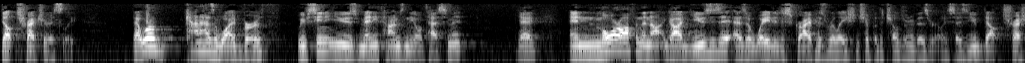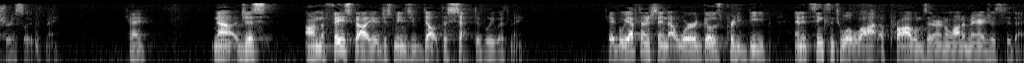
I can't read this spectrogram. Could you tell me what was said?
dealt treacherously. That word kind of has a wide berth. We've seen it used many times in the Old Testament. Okay? And more often than not, God uses it as a way to describe his relationship with the children of Israel. He says, You've dealt treacherously with me. Okay? Now, just on the face value, it just means you've dealt deceptively with me. Okay? But we have to understand that word goes pretty deep, and it sinks into a lot of problems that are in a lot of marriages today.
